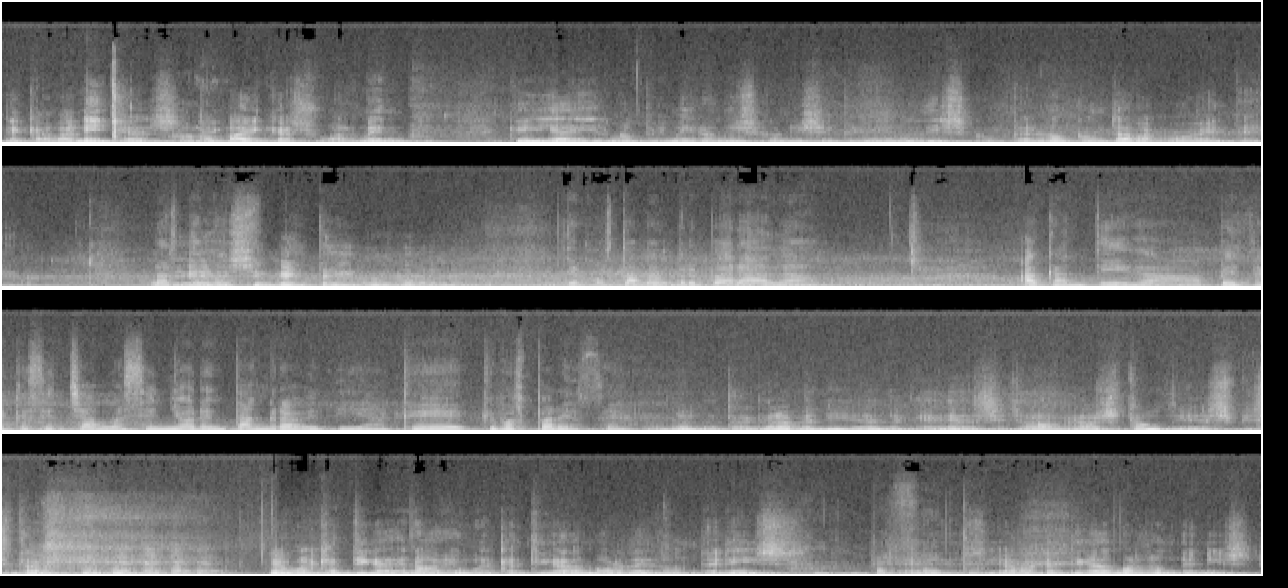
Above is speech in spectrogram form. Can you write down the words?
de Cabanillas non vai casualmente que ia ir no primeiro disco, nese primeiro disco pero non contaba co gaiteiro eh, sen gaiteiro non Temos tamén preparada a cantiga, a peza que se chama Señor en tan grave día. Que, que vos parece? Señor en tan grave día, de que se yo eu estou despistado. é unha cantiga, non, é unha cantiga de amor de Don Denis. Perfecto. É, sí, é unha cantiga de amor de Don Denis.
